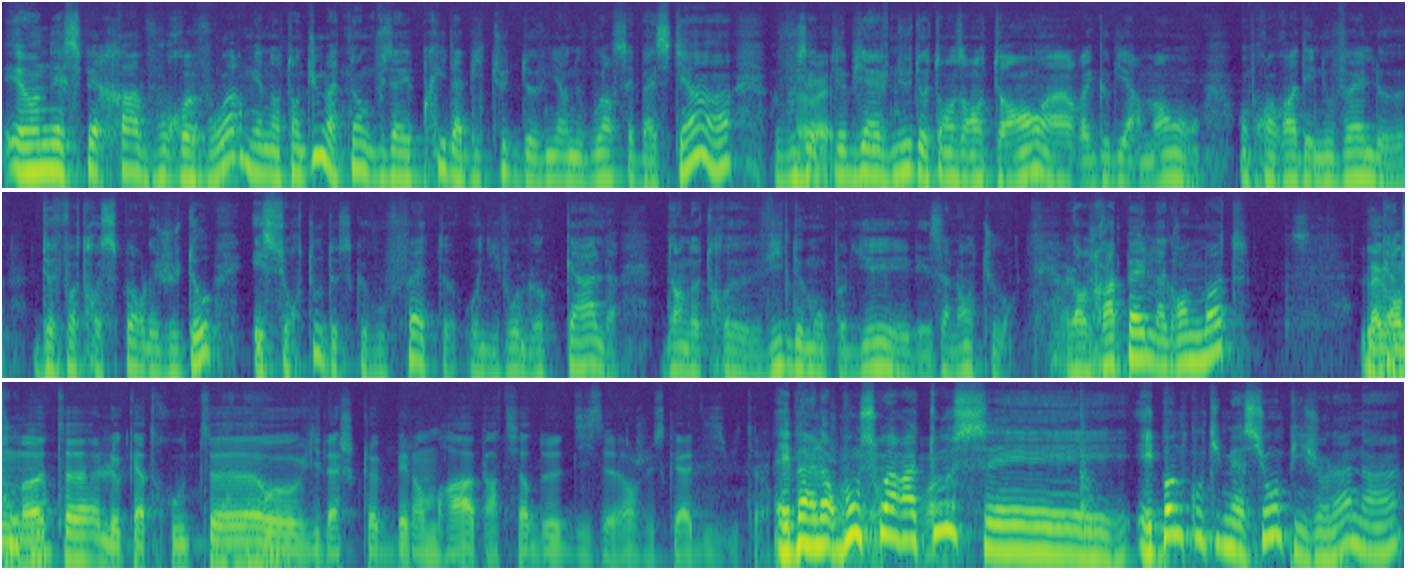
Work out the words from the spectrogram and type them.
et on espérera vous revoir, bien entendu, maintenant que vous avez pris l'habitude de venir nous voir, Sébastien. hein. vous Ah êtes ouais. le bienvenu de temps en temps, hein, régulièrement. On, on prendra des nouvelles euh, de votre sport, le judo, et surtout de ce que vous faites au niveau local dans notre ville de Montpellier et les alentours. Alors, je rappelle la Grande Motte La 4 Grande août, hein. Motte, le 4 août, euh, au Village Club Bellambra, à partir de 10h jusqu'à 18h. Eh bien, alors, bonsoir à Voilà. tous et, et bonne continuation. Puis, Jolan, hein,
